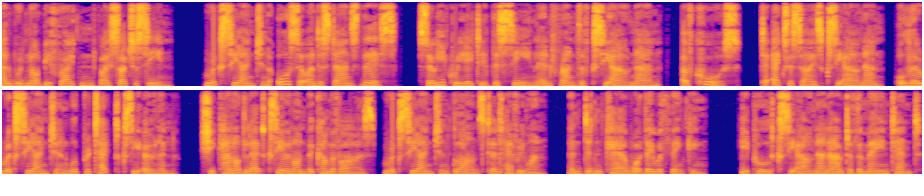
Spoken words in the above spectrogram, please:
And would not be frightened by such a scene. Xianchen also understands this, so he created the scene in front of Xiaonan, of course, to exercise Xiaonan. Although Xianchen will protect Xiaonan, she cannot let Xiaonan become a vase. Xianchen glanced at everyone, and didn't care what they were thinking. He pulled Xiaonan out of the main tent,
